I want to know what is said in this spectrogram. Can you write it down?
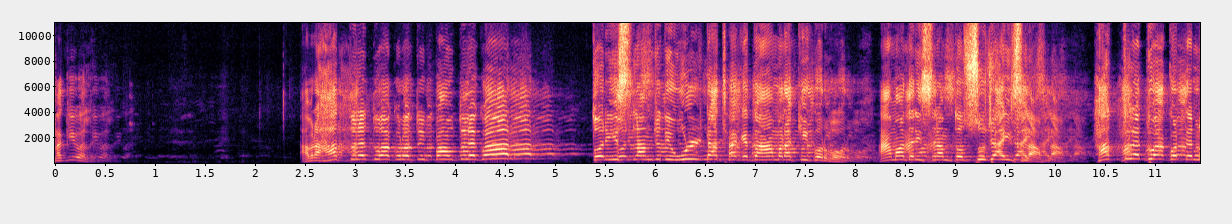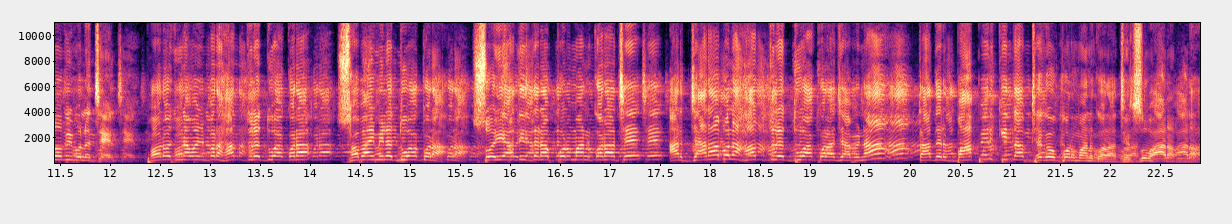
নাকি বলে? আমরা হাত তুলে দোয়া করো তুই পাও তুলে কর। তোর ইসলাম যদি উল্টা থাকে, তো আমরা কি করব? আমাদের ইসলাম তো সুজা ইসলাম। হাত তুলে দোয়া করতে নবী বলেছেন। ফরজ নামাজ পর হাত তুলে দোয়া করা, সবাই মিলে দোয়া করা। সহি হাদিস দ্বারা প্রমাণ করা আছে। আর যারা বলে হাত তুলে দোয়া করা যাবে না, তাদের বাপের কিতাব থেকেও প্রমাণ করা আছে। সুবহানাল্লাহ।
